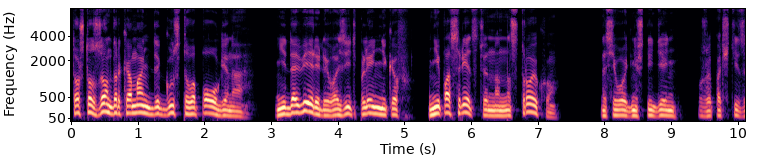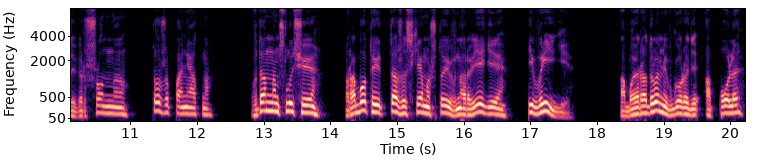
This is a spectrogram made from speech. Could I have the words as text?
То, что зондеркоманде Густава Поугена не доверили возить пленников непосредственно на стройку, на сегодняшний день уже почти завершенную, тоже понятно. В данном случае работает та же схема, что и в Норвегии, и в Риге. Об аэродроме в городе Аполе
